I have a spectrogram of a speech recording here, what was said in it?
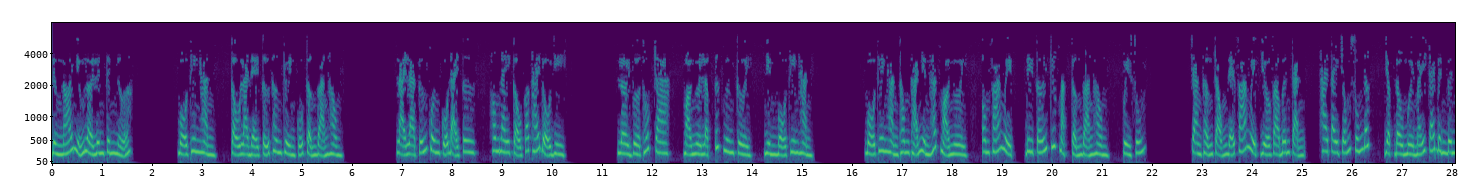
Đừng nói những lời linh tinh nữa. Bộ thiên hành, cậu là đệ tử thân truyền của cận đoạn hồng. Lại là tướng quân của đại tư, hôm nay cậu có thái độ gì? Lời vừa thốt ra, mọi người lập tức ngưng cười, nhìn bộ thiên hành. Bộ thiên hành thông thả nhìn hết mọi người, ông phá nguyệt, đi tới trước mặt cận đoạn hồng, quỳ xuống. Chàng thận trọng để phá nguyệt dựa vào bên cạnh, hai tay chống xuống đất, dập đầu mười mấy cái binh binh.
